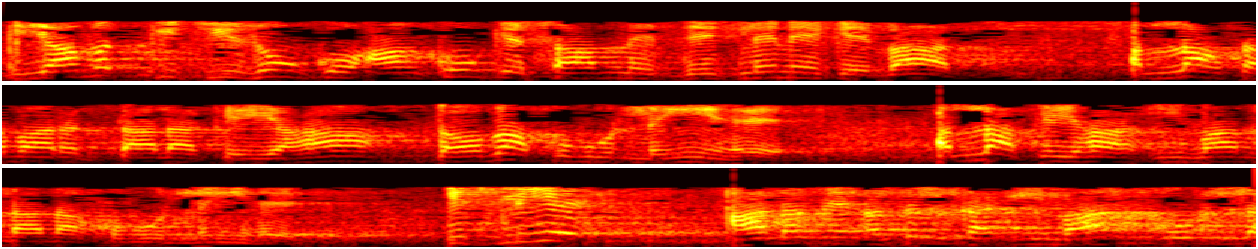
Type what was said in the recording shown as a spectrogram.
قیامت کی چیزوں کو آنکھوں کے سامنے دیکھ لینے کے بعد اللہ تبارک تعالیٰ کے یہاں توبہ قبول نہیں ہے، اللہ کے یہاں ایمان لانا قبول نہیں ہے۔ اس لیے عالم اصل کا ایمان کو اللہ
